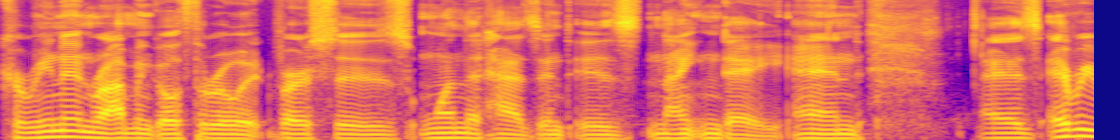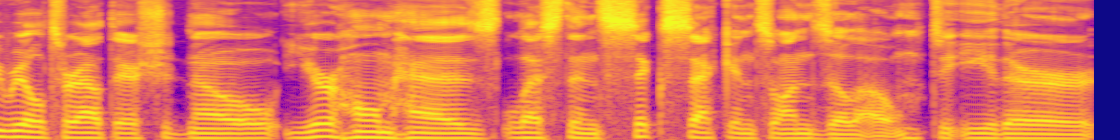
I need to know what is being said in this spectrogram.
Karina and Robin go through it versus one that hasn't is night and day. And as every realtor out there should know, your home has less than six seconds on Zillow to either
